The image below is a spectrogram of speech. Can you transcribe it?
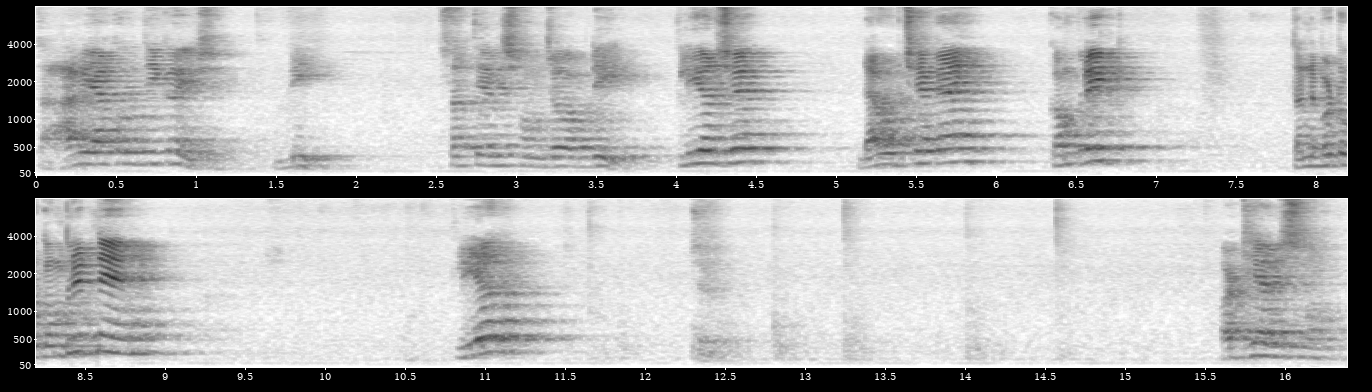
તો આવી આકૃતિ કઈ છે? ડી સત્યાવીસમો જવાબ ડી ક્લિયર છે? ડાઉટ છે કાંઈ? કમ્પ્લીટ તને બધું કમ્પ્લીટ ને? ક્લિયર ચલો. અઠ્યાવીસમો.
